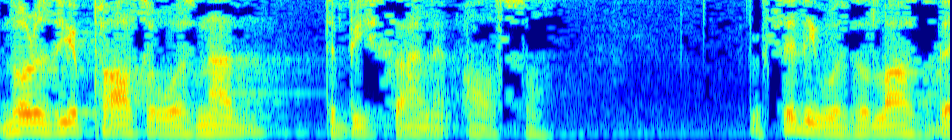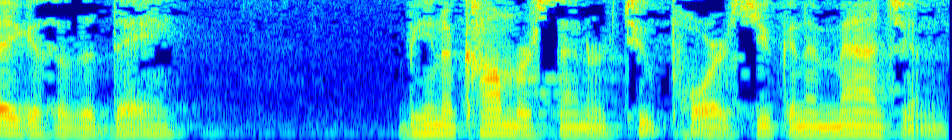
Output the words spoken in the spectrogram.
Notice the apostle was not to be silent also. The city was the Las Vegas of the day being a commerce center, two ports, you can imagine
